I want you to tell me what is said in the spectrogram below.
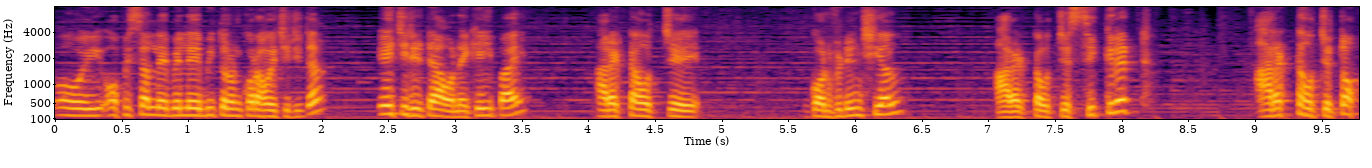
ওই অফিসার লেভেলে বিতরণ করা হয় চিঠিটা। এই চিঠিটা অনেকেই পায়। আরেকটা হচ্ছে কনফিডেন্সিয়াল আর একটা হচ্ছে সিক্রেট আর একটা হচ্ছে টপ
